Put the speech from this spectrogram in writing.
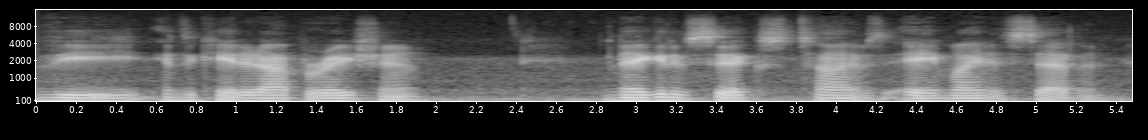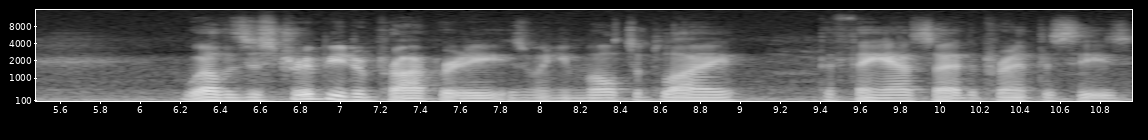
the indicated operation negative 6 times a minus 7. Well, the distributive property is when you multiply the thing outside the parentheses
